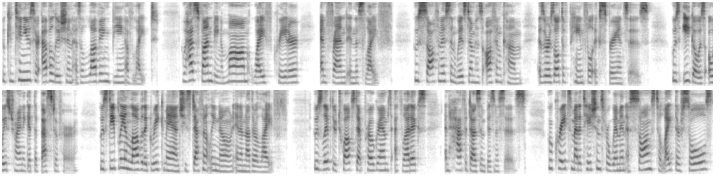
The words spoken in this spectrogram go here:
who continues her evolution as a loving being of light, who has fun being a mom, wife, creator, and friend in this life, whose softness and wisdom has often come as a result of painful experiences, whose ego is always trying to get the best of her, who's deeply in love with a Greek man she's definitely known in another life, who's lived through 12 step programs, athletics, and half a dozen businesses, who creates meditations for women as songs to light their souls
